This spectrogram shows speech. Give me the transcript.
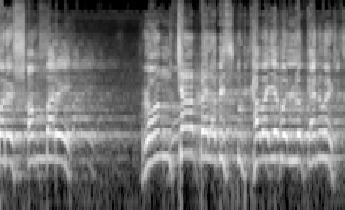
পরে সোমবারে রংচা বেলা বিস্কুট খাওয়াইয়া বলল, কেন আসছ?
